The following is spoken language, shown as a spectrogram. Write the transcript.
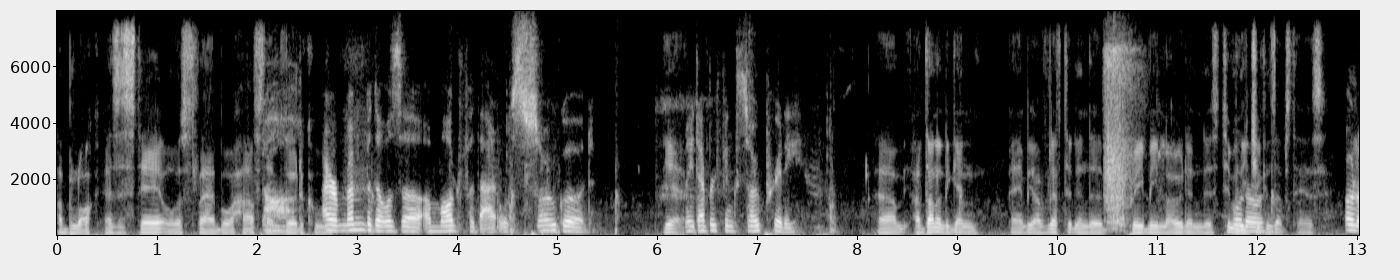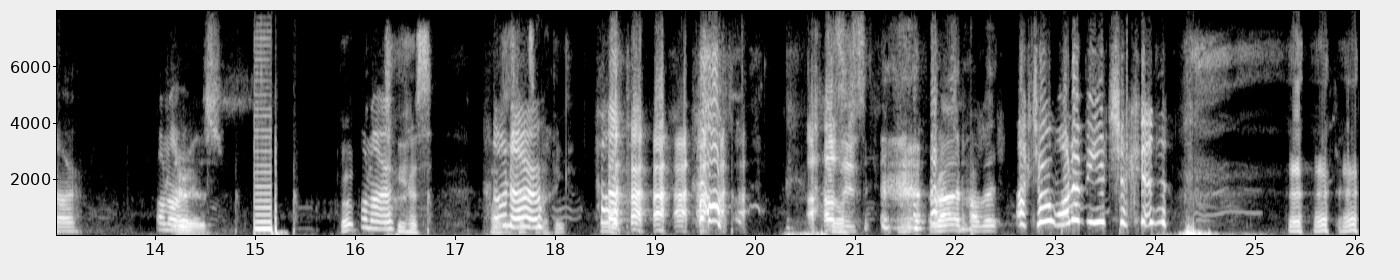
a block as a stair or a slab or a half slab Oh, vertical. I remember there was a, a mod for that. It was so good. Yeah, Made everything so pretty. um, I've done it again, Bambi. I've left it in the breed me mode, and there's too Oh, many no. chickens upstairs. Oh no. Oh no. is. Oh, Oh no. yes. Oh, Ours- that's it, no. I think. Ours is Run, Hobbit. I don't want to be a chicken. You're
